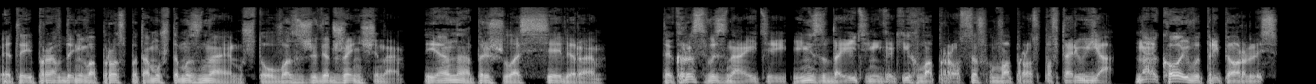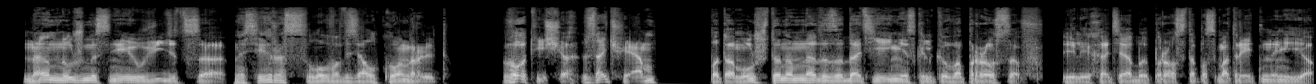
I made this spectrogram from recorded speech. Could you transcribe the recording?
Это и правда не вопрос, потому что мы знаем, что у вас живет женщина, и она пришла с севера». «Так раз вы знаете и не задаете никаких вопросов, вопрос повторю я. На кой вы приперлись?» «Нам нужно с ней увидеться», — на сей раз слово взял Конральд. «Вот еще. Зачем?» «Потому что нам надо задать ей несколько вопросов. Или хотя бы просто посмотреть на нее.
